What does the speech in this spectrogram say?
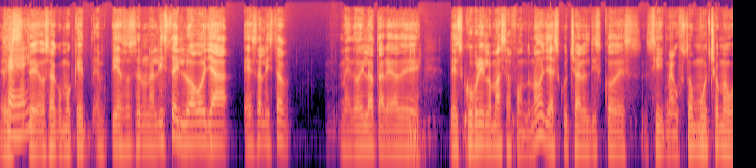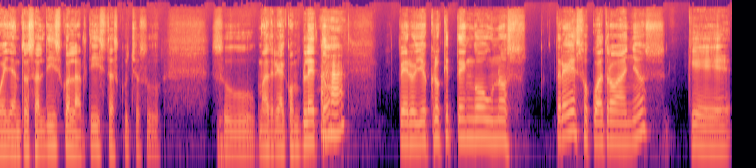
Este, o sea, como que empiezo a hacer una lista y luego ya esa lista me doy la tarea de descubrirlo más a fondo, ¿no? Ya escuchar el disco de... Sí, me gustó mucho, me voy ya entonces al disco, al artista, escucho su, su material completo. Ajá. Pero yo creo que tengo unos tres o cuatro años que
